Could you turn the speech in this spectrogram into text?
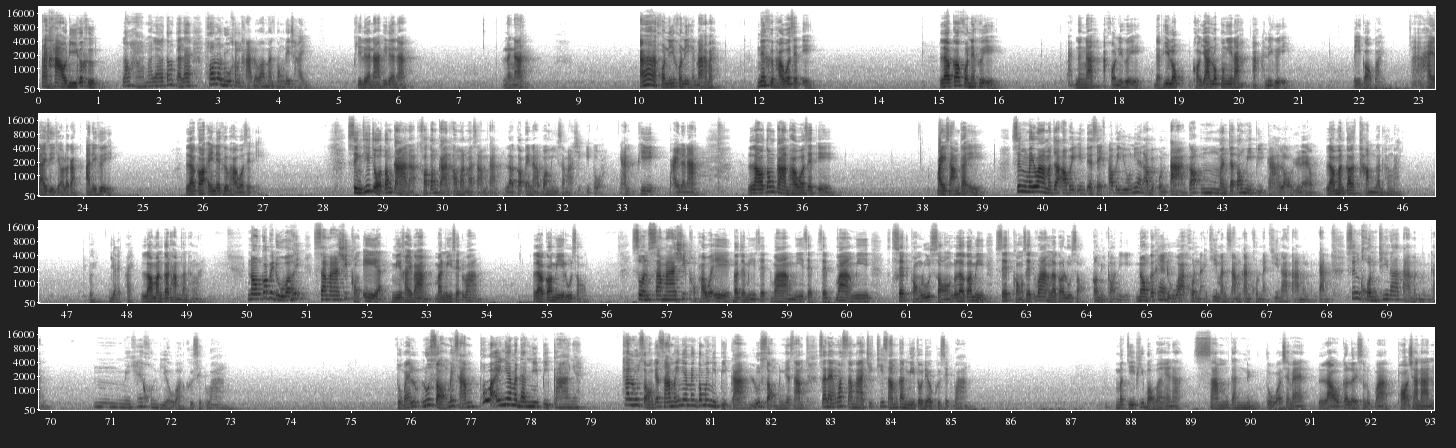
แต่ข่าวดีก็คือ เราหามาแล้วตั้งแต่แรก เพราะเราดูคำถามแล้วว่ามันต้องได้ใช้ พี่เลื่อนนะ พี่เลื่อนนะนังนะอ่าคนนี้คนนี้เห็นมครับไหมเนี่ยคือ power set A แล้วก็คนนี้คือ A แป๊บหนึ่งนะอะคนนี้คือ A เดี๋ยวพี่ลบขออนุญาตลบตรงนี้นะอะอันนี้คือ A ตีกรอบไว้ไฮไลท์สีเขียวแล้วกัน อันนี้คือ A แล้วก็ไอเนี่ยคือ power set A สิ่งที่โจทย์ต้องการอะเขาต้องการเอามันมาซ้ำกัน แล้วก็ไปนับว่ามีสมาชิกกี่ตัว งั้นพี่ไปเลยนะ เราต้องการ power set A ไปซ้ำกับ A ซึ่งไม่ว่ามันจะเอาไป intersect เอาไป union เอาไปผลต่าง ก็มันจะต้องมีปีกการออยู่แล้ว แล้วมันก็ทำกันข้างในใหญ่ไป แล้วมันก็ทำกันข้างในน้องก็ไปดูว่าเฮ้ยสมาชิกของ A อะมีใครบ้าง มันมีเซตว่าง แล้วก็มีรูทสอง ส่วนสมาชิกของ power A ก็จะมีเซตว่าง มีเซตเซตว่าง มีเซตของรูทสองแล้วก็มีเซตของเซตว่างแล้วก็รูทสองก็มีก้อนนี้ น้องก็แค่ดูว่าคนไหนที่มันซ้ำกันคนไหนที่หน้าตามันเหมือนกัน ซึ่งคนที่หน้าตามันเหมือนกันมีแค่คนเดียวอะคือเซตว่าง ถูกไหมรูทสองไม่ซ้ำเพราะว่าไอเนี้ยมันดันมีปีกกาไงถ้ารูทสองจะซ้ำไอเนี้ยแม่งต้องไม่มีปีกการูทสองถึงจะซ้ำแสดงว่าสมาชิกที่ซ้ำกันมีตัวเดียวคือเซตว่าง เมื่อกี้พี่บอกว่าไงนะ ซ้ำกันหนึ่งตัวใช่ไหม เราก็เลยสรุปว่า เพราะฉะนั้น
